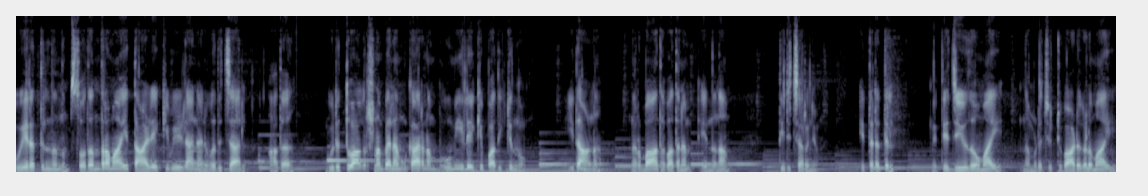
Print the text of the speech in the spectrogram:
ഉയരത്തിൽ നിന്നും സ്വതന്ത്രമായി താഴേക്ക് വീഴാൻ അനുവദിച്ചാൽ അത് ഗുരുത്വാകർഷണ ബലം കാരണം ഭൂമിയിലേക്ക് പതിക്കുന്നു. ഇതാണ് നിർബാധ പതനം എന്ന് നാം തിരിച്ചറിഞ്ഞു. ഇത്തരത്തിൽ നിത്യജീവിതവുമായി നമ്മുടെ ചുറ്റുപാടുകളുമായി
